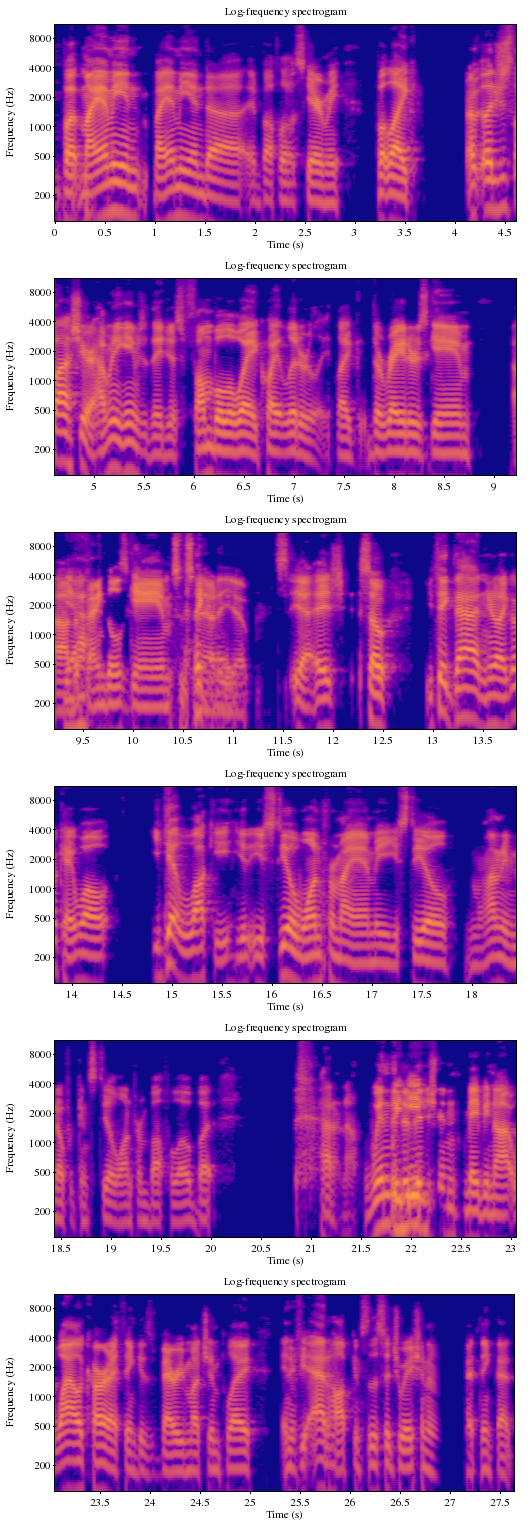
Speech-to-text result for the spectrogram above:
but Miami and Miami and uh and Buffalo scare me. But like. Uh, like, Just last year, how many games did they just fumble away? Quite literally, like the Raiders game, uh, Yeah. the Bengals game, Cincinnati. Like, yep. yeah it's, so you take that and you're like okay well you get lucky you, you steal one from miami you steal well, i don't even know if we can steal one from buffalo but i don't know win the We need- division maybe not wild card i think is very much in play and if you add hopkins to the situation i think that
